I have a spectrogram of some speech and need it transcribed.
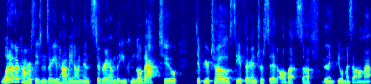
what other conversations are you having on Instagram that you can go back to, dip your toe, see if they're interested, all that stuff. I think people miss out on that.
